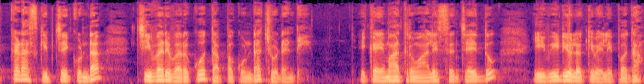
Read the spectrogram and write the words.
ఎక్కడా స్కిప్ చేయకుండా చివరి వరకు తప్పకుండా చూడండి. ఇక ఏమాత్రం ఆలస్యం చేయొద్దు. ఈ వీడియోలోకి వెళ్ళిపోదాం.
